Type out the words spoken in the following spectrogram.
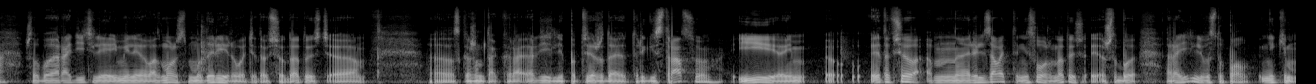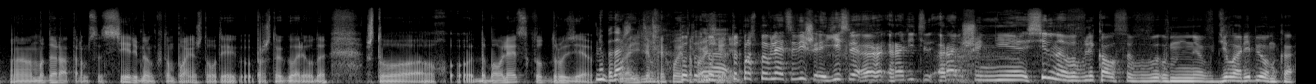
Ага. чтобы родители имели возможность модерировать это все, да, то есть, э, скажем так, ро- родители подтверждают регистрацию, и э, это все реализовать-то несложно, да, то есть, э, чтобы родитель выступал неким э, модератором соцсетей ребенка в том плане, что вот я про что я говорил, да, что э, добавляется кто-то друзья. Ну. Родителям приходит Тут, э, обращение. тут просто появляется, видишь, если родитель раньше не сильно вовлекался в, в- дела ребенка,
